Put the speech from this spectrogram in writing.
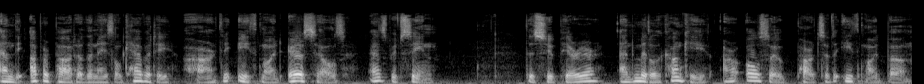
and the upper part of the nasal cavity are the ethmoid air cells, as we've seen. The superior and middle conchae are also parts of the ethmoid bone.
